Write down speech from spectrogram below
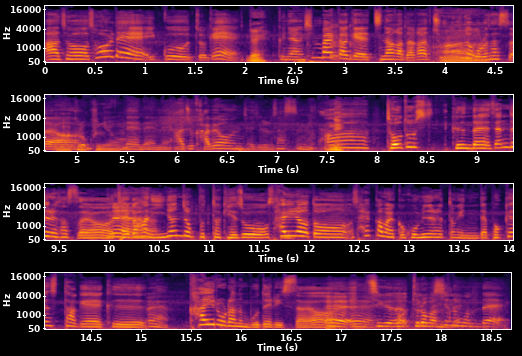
아 저 서울대 입구 쪽에 네. 그냥 신발 가게 지나가다가 충동적으로 아, 샀어요. 아, 그렇군요. 네네네 아주 가벼운 재질로 샀습니다. 네. 아, 저도 시- 근데 샌들을 샀어요. 네. 제가 한 2년 전부터 계속 살려던 살까 말까 고민을 했던 게 있는데 버켄스탁에 그 네. 카이로라는 모델이 있어요. 네, 이- 네. 지금 어, 들어봤는데? 신은 건데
